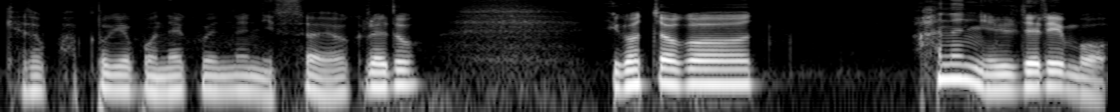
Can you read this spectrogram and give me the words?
계속 바쁘게 보내고는 있어요. 그래도 이것저것 하는 일들이 뭐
